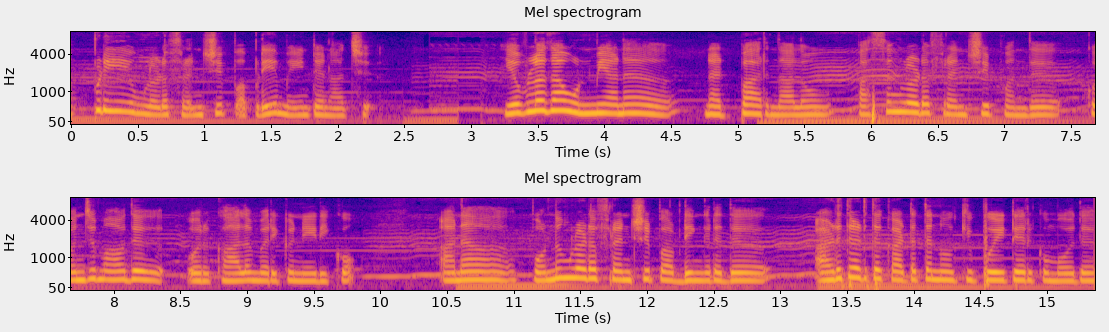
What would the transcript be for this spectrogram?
அப்படியே இவங்களோட ஃப்ரெண்ட்ஷிப் அப்படியே மெயின்டைன் ஆச்சு. எவ்வளோதான் உண்மையான நட்பாக இருந்தாலும் பசங்களோட ஃப்ரெண்ட்ஷிப் வந்து கொஞ்சமாவது ஒரு காலம் வரைக்கும் நீடிக்கும். ஆனால் பொண்ணுங்களோட ஃப்ரெண்ட்ஷிப் அப்படிங்கிறது அடுத்தடுத்த கட்டத்தை நோக்கி போயிட்டே இருக்கும்போது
